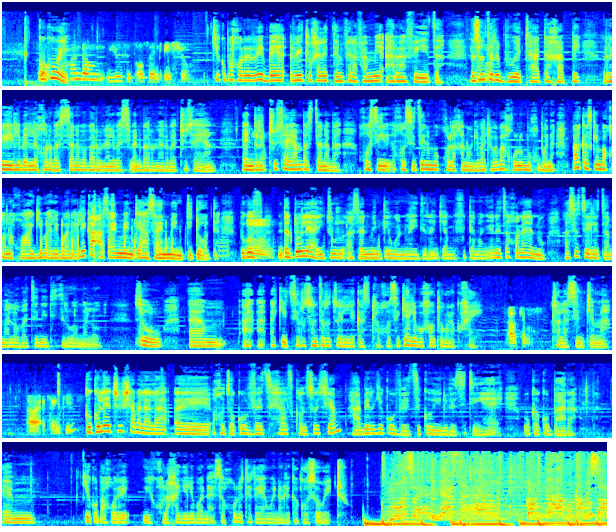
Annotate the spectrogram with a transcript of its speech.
So condom use is also an issue. Ke kopa gore re be re tlogele teng fela fa mme a re a fetsa. Re tshwanetse re bue thata gape re lebelele gore basetsana ba ba rona le basimane ba rona re ba thusa yang. And re thusa yang basetsana ba go se tsene mo kgolaganong le batho ba bagolo mo go bona ba ka sekeng ba kgona go agiwa le bona le ka assignment ya assignment tota. Because ntate o le a itse gore assignment e ngwane wa e dirang ke ya mofutamang and-e tsa gona yaanong a se tsele tsa maloba tsene di diriwa maloba. So um a a- a ke itse re tshwanetse re tswelele ka setlhogo se ke a leboga o ngwana ko gae Okay. tlhola sentle ma All right. Thank you. kokoletho shabalala um go tswa ko vets health consortium ga bereke ko vets ko universityng he o ka ko bara um ke kopa gore o ikgolaganye le bona segolo thata yang wena o le ka ko soweto Motswedi FM, konka bokamoso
